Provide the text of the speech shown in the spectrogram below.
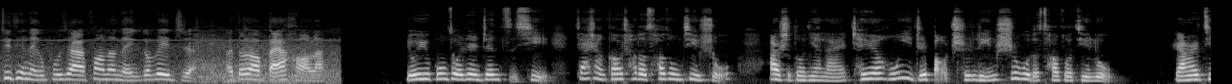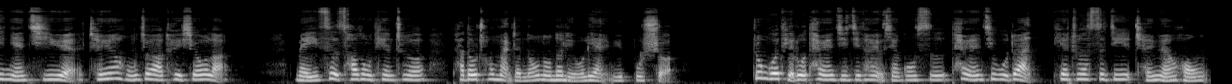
具体哪个部件放到哪个位置啊，都要摆好了。由于工作认真仔细，加上高超的操纵技术，二十多年来，陈元红一直保持零失误的操作记录。然而，今年七月，陈元红就要退休了。每一次操纵天车，他都充满着浓浓的留恋与不舍。中国铁路太原局集团有限公司太原机务段天车司机陈元红，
